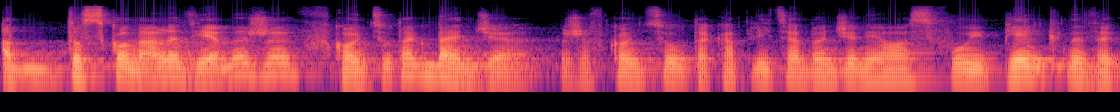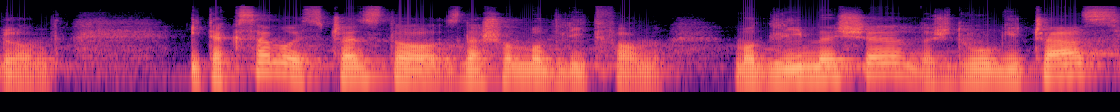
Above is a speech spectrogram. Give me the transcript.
A doskonale wiemy, że w końcu tak będzie, że w końcu ta kaplica będzie miała swój piękny wygląd. I tak samo jest często z naszą modlitwą. Modlimy się dość długi czas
